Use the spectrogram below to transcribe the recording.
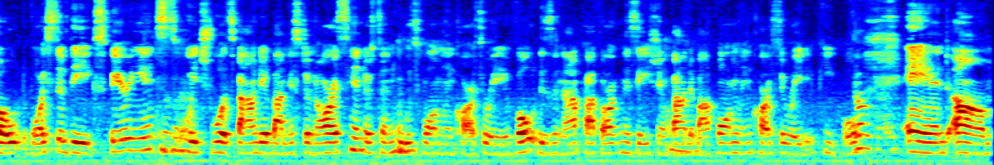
Vote Voice of the Experience, Mhm. which was founded by Mr. Norris Henderson, who was formerly incarcerated. Vote is a nonprofit organization founded by formerly incarcerated people Okay. and um,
